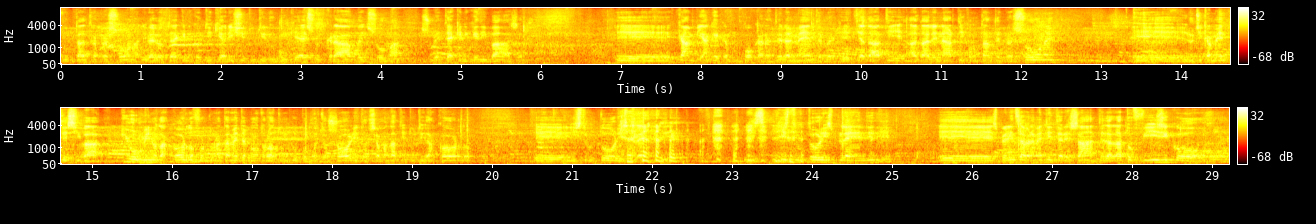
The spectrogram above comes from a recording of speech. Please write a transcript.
tutt'altra persona. A livello tecnico ti chiarisci tutti i dubbi che hai sul crab, insomma, sulle tecniche di base. E cambi anche un po' caratterialmente perché ti adatti ad allenarti con tante persone e logicamente si va più o meno d'accordo, fortunatamente abbiamo trovato un gruppo molto solido, siamo andati tutti d'accordo gli istruttori splendidi, gli istruttori splendidi e esperienza veramente interessante dal lato fisico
